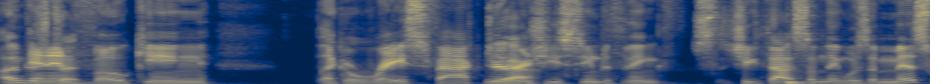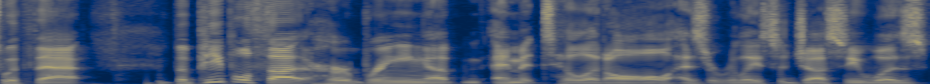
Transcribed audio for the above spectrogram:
and invoking like a race factor. Yeah. And she seemed to think she thought something was amiss with that. But people thought her bringing up Emmett Till at all as it relates to Jussie was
